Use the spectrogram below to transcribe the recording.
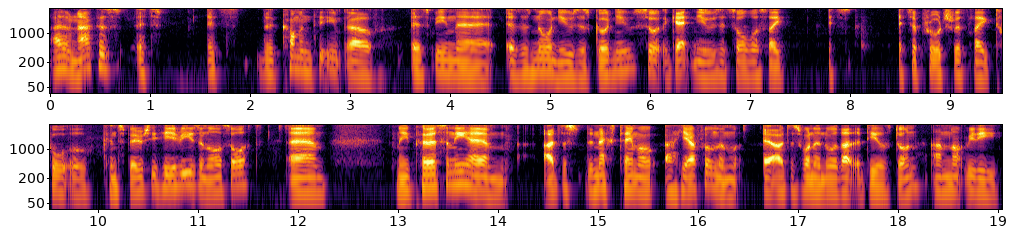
I don't know because it's it's the common theme. Well, it's been uh, if there's no news, there's good news. So to get news, it's almost like it's it's approached with like total conspiracy theories and all sorts. Um, me personally, um, I just the next time I, I hear from them, I just want to know that the deal's done. I'm not really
